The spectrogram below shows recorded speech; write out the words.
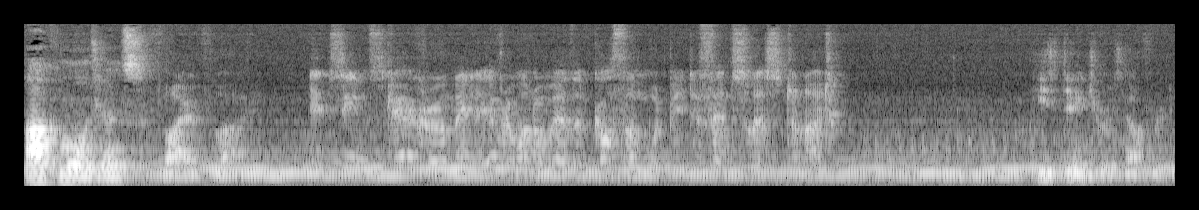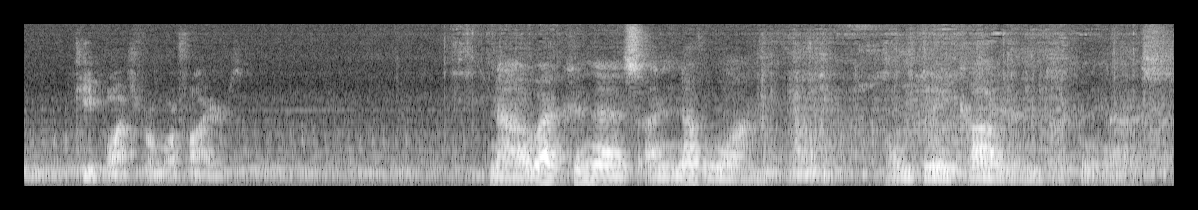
Arkham Origins. Firefly. It seems Scarecrow made everyone aware that Gotham would be defenseless tonight. He's dangerous, Alfred. Keep watch for more fires. Now, I reckon there's another one on Bleake Island, I think there's.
